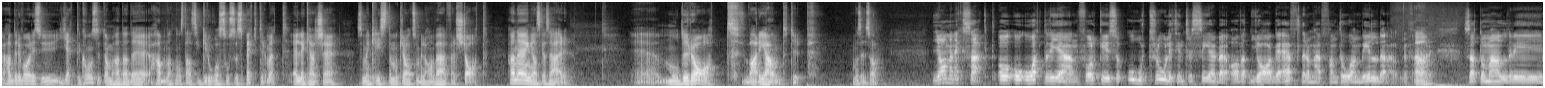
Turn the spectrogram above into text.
hade det varit så jättekonstigt om han hade hamnat någonstans i gråsossespektrumet. Eller kanske som en kristdemokrat som vill ha en välfärdsstat. Han är en ganska så här eh, moderat variant, typ. Om man säger så. Ja, men exakt. Och, och återigen, folk är ju så otroligt intresserade av att jaga efter de här fantombilderna ungefär. Ja. Så att de aldrig...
